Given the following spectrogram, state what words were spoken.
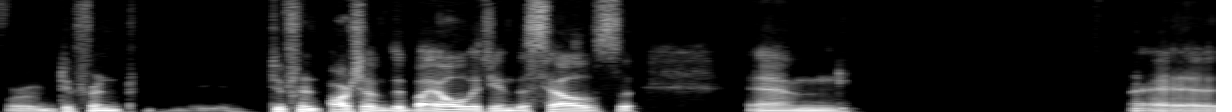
for different different parts of the biology in the cells um, uh,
